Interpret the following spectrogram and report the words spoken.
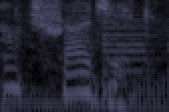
How tragic.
